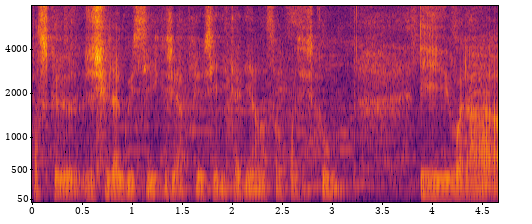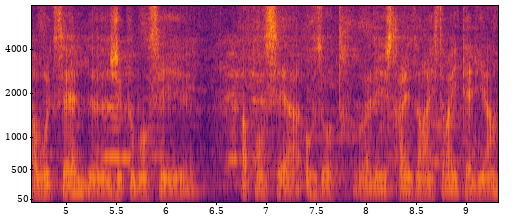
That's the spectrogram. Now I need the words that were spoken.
parce que je suis linguistique. J'ai appris aussi l'italien à San Francisco. Et voilà, à Bruxelles, euh, j'ai commencé à penser aux autres. Voilà, je travaillais dans un restaurant italien.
